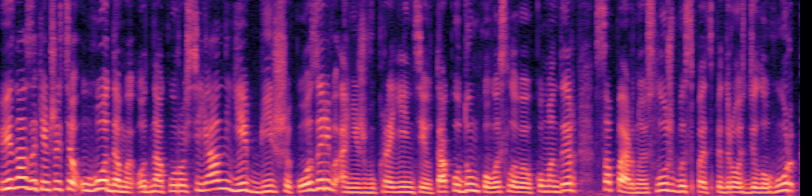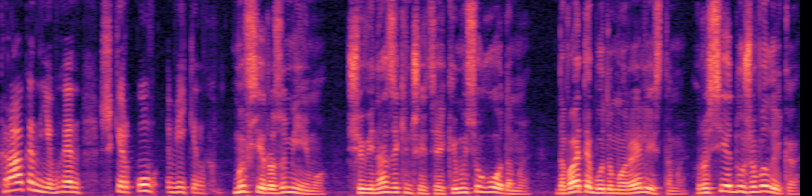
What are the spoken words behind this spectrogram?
Війна закінчиться угодами. Однак у росіян є більше козирів аніж в українців. Таку думку висловив командир саперної служби спецпідрозділу ГУР Кракен Євген Шкірков Вікінг. Ми всі розуміємо, що війна закінчиться якимись угодами. Давайте будемо реалістами. Росія дуже велика,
